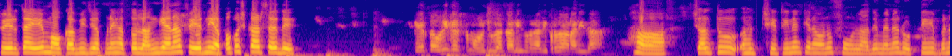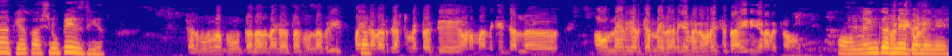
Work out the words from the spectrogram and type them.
ਫੇਰ ਤਾਂ ਇਹ ਮੌਕਾ ਵੀ ਜੇ ਆਪਣੇ ਹੱਥੋਂ ਲੰਘ ਗਿਆ ਨਾ ਫੇਰ ਨਹੀਂ ਆਪਾਂ ਕੁਝ ਕਰ ਸਕਦੇ। ਫਿਰ ਤਾਂ ਉਹੀ ਸਿਸਟਮ ਹੋ ਜਾਊਗਾ ਕਾਲੀ ਗੁਰਗਾ ਦੀ ਪ੍ਰਧਾਨ ਵਾਲੀ ਦਾ। ਹਾਂ ਚਲ ਤੂੰ ਅਹ, ਛੇਤੀ ਨਾ ਕਿਰਾ ਉਹਨੂੰ ਫੋਨ ਲਾ ਦੇ ਮੈਂ ਨਾ ਰੋਟੀ ਬਣਾ ਕੇ ਆਕਾਸ਼ ਨੂੰ ਭੇਜਦੀ ਆ ਚੱਲ ਮੈਨੂੰ ਮੈਂ ਫੋਨ ਤਾਂ ਲਾ ਦੇਣਾ ਗੱਲ ਤਾਂ ਸੁਣ ਲੈ ਮੇਰੀ ਪੈਸਿਆਂ ਦਾ ਐਡਜਸਟਮੈਂਟ ਜੇ ਹੁਣ ਮੰਨ ਕੇ ਚੱਲ ਆਨਲਾਈਨ ਯਾਰ ਕਰਨੇ ਪੈਣਗੇ ਮੈਨੂੰ ਹੁਣੇ ਛਡਾ ਹੀ ਨਹੀਂ ਜਾਣਾ ਮੈਥੋਂ। ਆਨਲਾਈਨ ਕਰਨੇ। ਪੈਣੇ ਨੇ।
